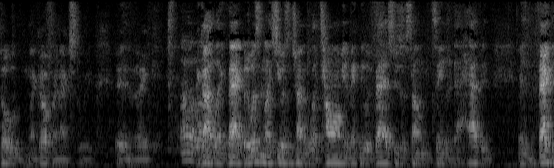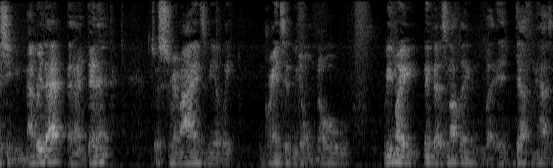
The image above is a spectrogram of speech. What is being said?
told my girlfriend actually, and like Oh, it got like back, but it wasn't like she wasn't trying to like tell on me to make me look bad. She was just telling me saying like that happened, and the fact that she remembered that and I didn't, just reminds me of like, granted we don't know, we might think that it's nothing, but it definitely has an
